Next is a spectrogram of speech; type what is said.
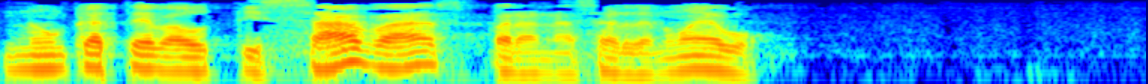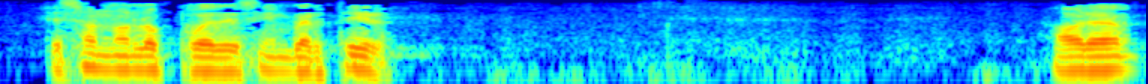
Nunca te bautizabas para nacer de nuevo. Eso no lo puedes invertir. Ahora,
